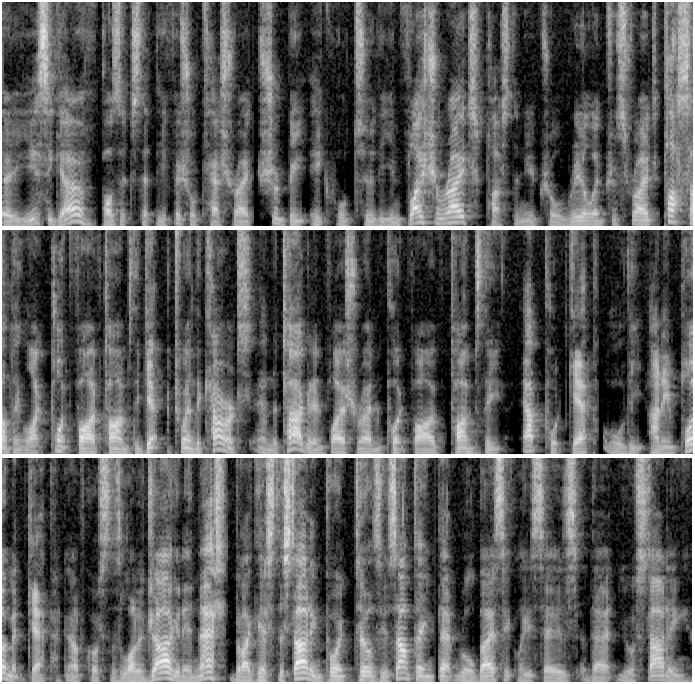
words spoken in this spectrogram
30 years ago posits that the official cash rate should be equal to the inflation rate plus the neutral real interest rate plus something like 0.5 times the gap between the current and the target inflation rate and 0.5 times the output gap or the unemployment gap. Now, of course, there's a lot of jargon in that, but I guess the starting point tells you something. That rule basically says that your starting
